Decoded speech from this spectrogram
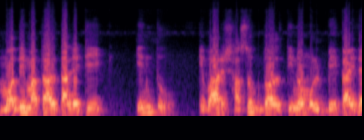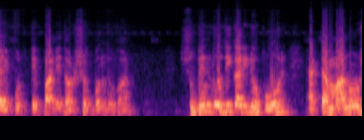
মদে মাতাল তালে ঠিক। কিন্তু এবার শাসক দল তৃণমূল বেকায়দায় পড়তে পারে দর্শক বন্ধুগণ। শুভেন্দু অধিকারীর ওপর একটা মানুষ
